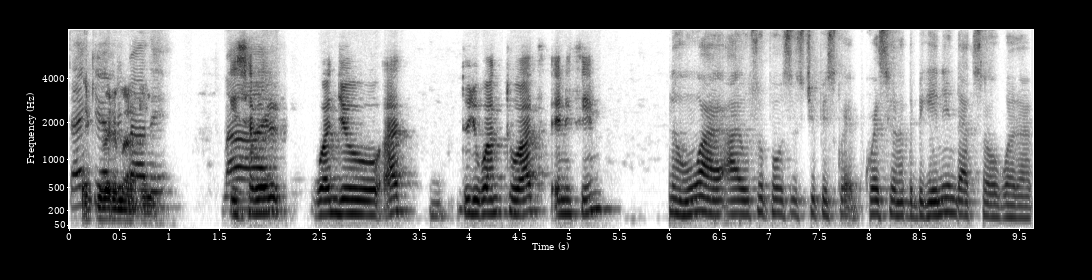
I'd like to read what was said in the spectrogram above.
Thank, Thank you, everybody. Bye. Isabel, want you add? Do you want to add anything? No, I, I also posed a stupid question at the beginning. That's all what I,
